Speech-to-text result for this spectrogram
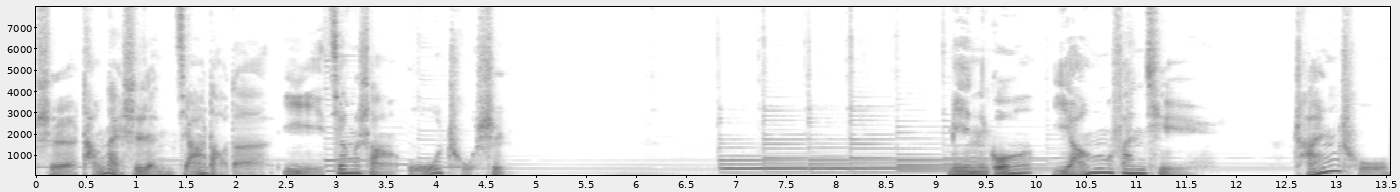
是唐代诗人贾岛的《忆江上吴处事》。闽国扬帆去，蟾蜍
